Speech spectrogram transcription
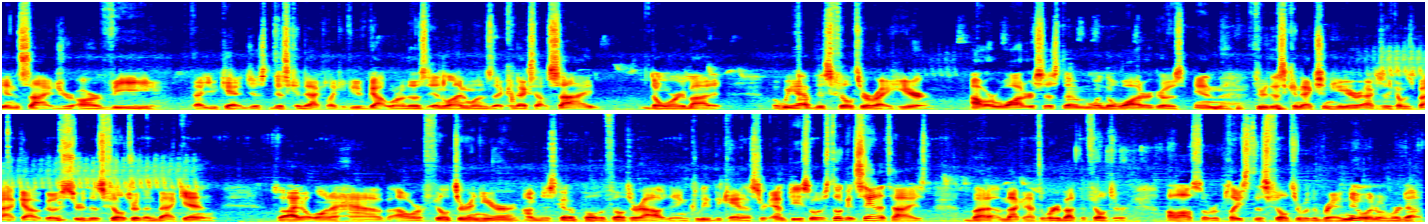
inside your RV that you can't just disconnect. Like if you've got one of those inline ones that connects outside, don't worry about it. But we have this filter right here. Our water system, when the water goes in through this connection here, actually comes back out, goes through this filter, then back in. So I don't want to have our filter in here. I'm just going to pull the filter out and leave the canister empty so it still gets sanitized, but I'm not going to have to worry about the filter. I'll also replace this filter with a brand new one when we're done.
